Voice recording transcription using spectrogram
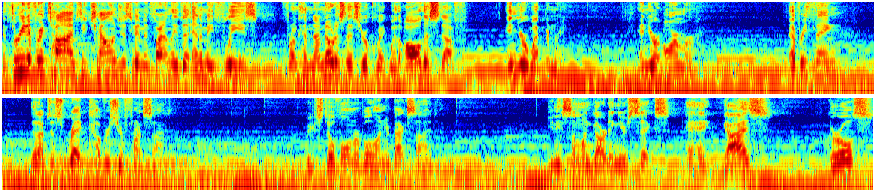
And three different times he challenges him, and finally the enemy flees from him. Now, notice this real quick with all this stuff in your weaponry and your armor, everything that I've just read covers your front side. But you're still vulnerable on your backside. You need someone guarding your six. Hey, hey, guys, girls,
